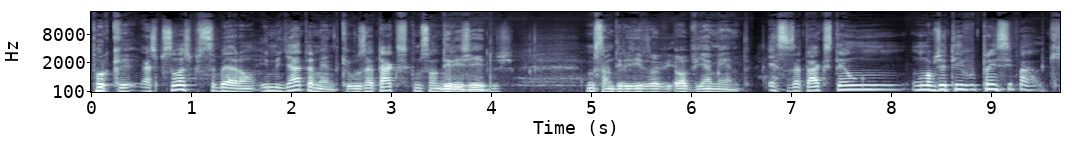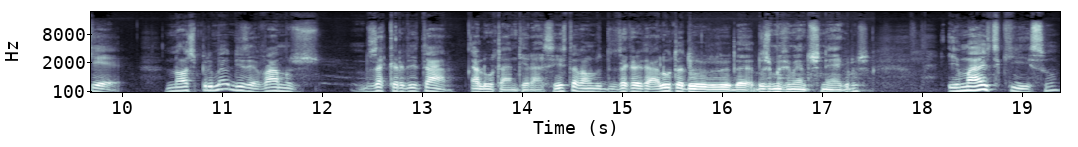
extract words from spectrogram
Porque as pessoas perceberam imediatamente que os ataques que me são dirigidos, me são dirigidos, obviamente, esses ataques têm um, um objetivo principal, que é nós primeiro dizer, vamos desacreditar a luta antirracista, vamos desacreditar a luta do, do, dos movimentos negros, e mais do que isso,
